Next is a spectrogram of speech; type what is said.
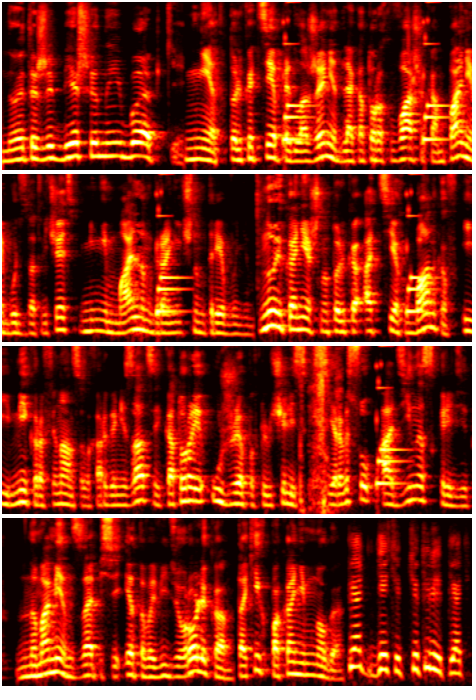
но это же бешеные бабки. Нет, только те предложения, для которых ваша компания будет отвечать минимальным граничным требованиям. Ну и, конечно, только от тех банков и микрофинансовых организаций, которые уже подключились к сервису 1С кредит. На момент записи этого видеоролика таких пока немного. 5, 10, 4, 5,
